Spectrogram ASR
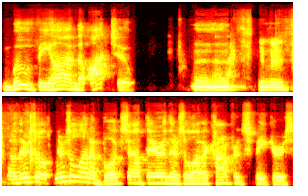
move beyond the ought to. Mm-hmm. Uh, mm-hmm. So there's a there's a lot of books out there, and there's a lot of conference speakers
